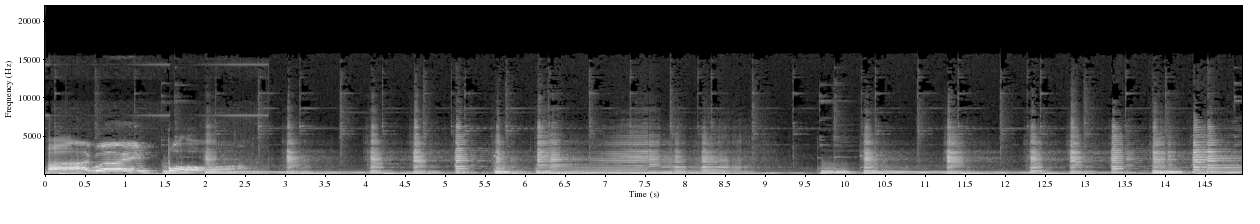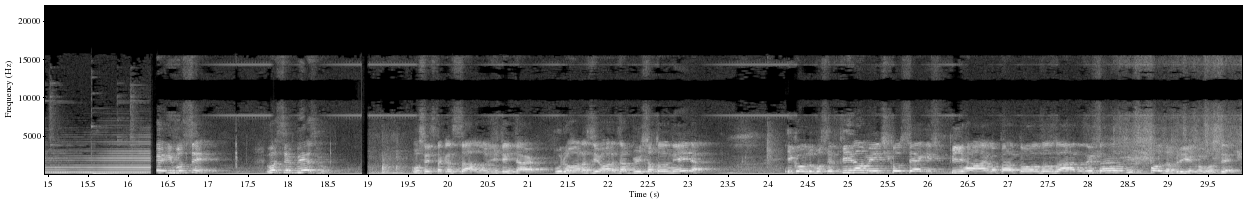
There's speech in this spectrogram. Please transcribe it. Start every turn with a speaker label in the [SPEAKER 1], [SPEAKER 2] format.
[SPEAKER 1] Água em pó. E você? Você mesmo? Você está cansado de tentar por horas e horas abrir sua torneira? E quando você finalmente consegue espirrar água para todos os lados e sua esposa briga com você?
